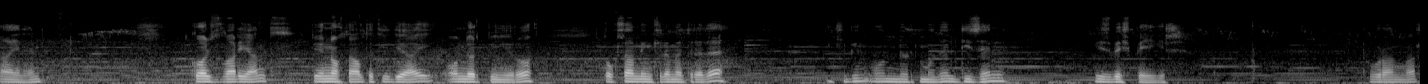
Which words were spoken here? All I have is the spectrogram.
Aynen. Golf variant 1.6 TDI 14 bin euro. 90 bin kilometrede 2014 model dizel 105 beygir. Turan var.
